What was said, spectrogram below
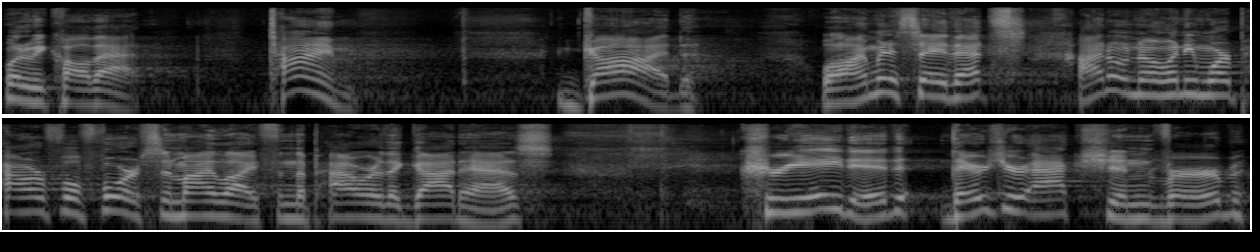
what do we call that? Time. God. Well, I'm going to say that's, I don't know any more powerful force in my life than the power that God has. Created, there's your action verb,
